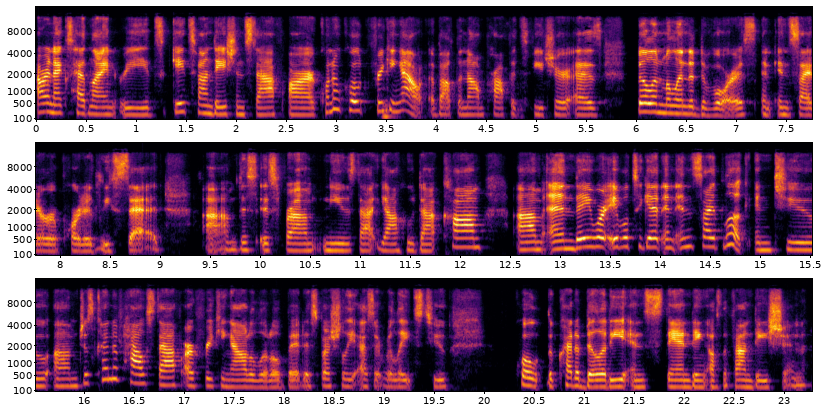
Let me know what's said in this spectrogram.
Our next headline reads Gates Foundation staff are quote unquote freaking out about the nonprofit's future as Bill and Melinda divorce, an insider reportedly said. Um, this is from news.yahoo.com. Um, and they were able to get an inside look into um, just kind of how staff are freaking out a little bit, especially as it relates to quote, the credibility and standing of the foundation,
